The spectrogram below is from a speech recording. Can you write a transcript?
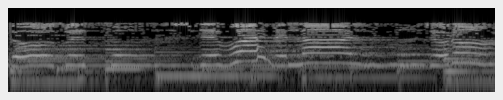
Dos besos llevo el alma, llorona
